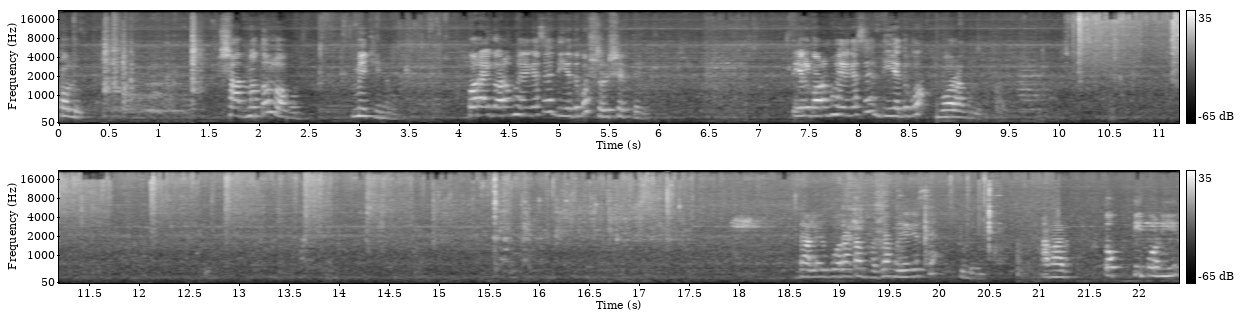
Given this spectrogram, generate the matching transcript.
হলুদ। স্বাদ মতো লবণ মেখে নেব। কড়াই গরম হয়ে গেছে, দিয়ে দেবো সরিষার তেল। তেল গরম হয়ে গেছে, দিয়ে দেবো বড়াগুলো। ডালের বড়াটা ভাজা হয়ে গেছে, তুলে নিই। আমার তক্তি পনির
